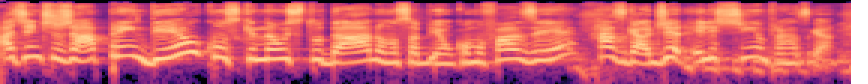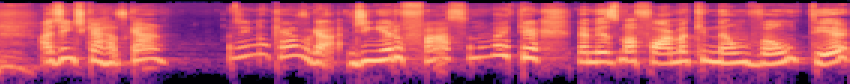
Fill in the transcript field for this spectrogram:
A gente já aprendeu com os que não estudaram, não sabiam como fazer, rasgar dinheiro. Eles tinham para rasgar. A gente quer rasgar? A gente não quer rasgar. Dinheiro fácil não vai ter. Da mesma forma que não vão ter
